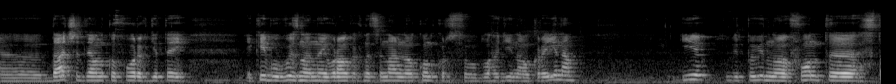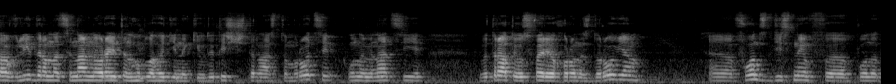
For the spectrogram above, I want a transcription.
е, дача для онкохворих дітей, який був визнаний в рамках національного конкурсу Благодійна Україна. І відповідно фонд е, став лідером національного рейтингу благодійників у 2014 році у номінації Витрати у сфері охорони здоров'я. Е, Фонд здійснив е, понад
